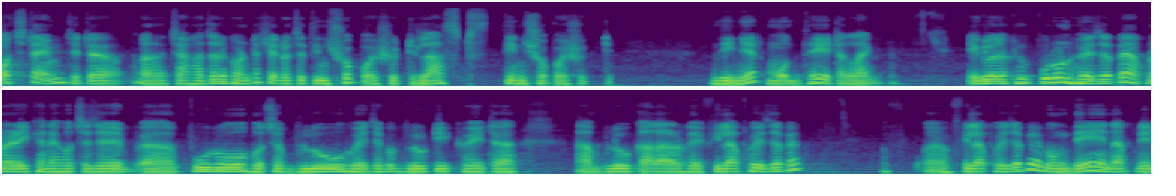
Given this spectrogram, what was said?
ওয়াচ টাইম যেটা চার হাজার ঘণ্টা, সেটা হচ্ছে তিনশো পঁয়ষট্টি লাস্ট তিনশো পঁয়ষট্টি দিনের মধ্যে এটা লাগবে। এগুলো যখন পূরণ হয়ে যাবে, আপনার এখানে হচ্ছে যে পুরো হচ্ছে ব্লু হয়ে যাবে ব্লু টিক হয়ে এটা ব্লু কালার হয়ে ফিল আপ হয়ে যাবে ফিল আপ হয়ে যাবে এবং দেন আপনি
